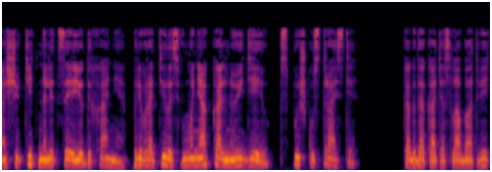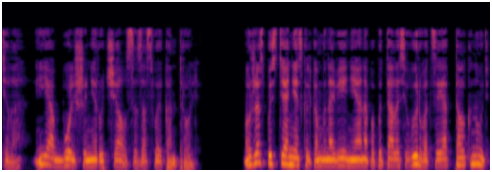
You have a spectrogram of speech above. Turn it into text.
ощутить на лице ее дыхание превратилось в маниакальную идею, вспышку страсти. Когда Катя слабо ответила, я больше не ручался за свой контроль. Уже спустя несколько мгновений она попыталась вырваться и оттолкнуть,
